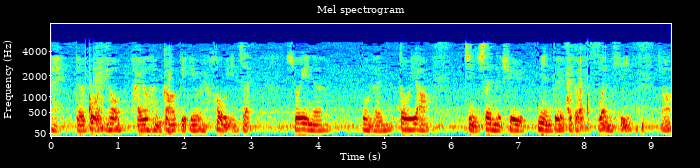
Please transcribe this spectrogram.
哎，得过以后还有很高比例为后遗症，所以呢，我们都要谨慎的去面对这个问题啊。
